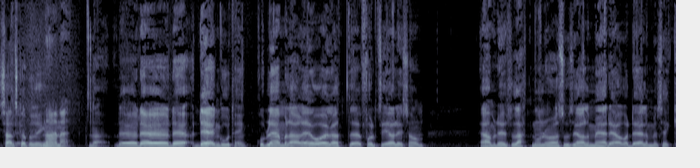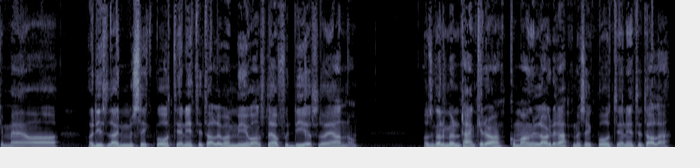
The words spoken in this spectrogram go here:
Selskap i ryggen. Nei, nei. Nei, det, det, det, det er en god ting. Problemet der er jo òg at eh, folk sier liksom Ja, men det er jo så lett nå når du har sosiale medier å dele musikken med, og, og de som lagde musikk på 80- og 90-tallet, var mye vanskeligere for de å slå igjennom. Og så kan du begynne å tenke deg, da. Hvor mange lagde rappmusikk på 80- og 90-tallet,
